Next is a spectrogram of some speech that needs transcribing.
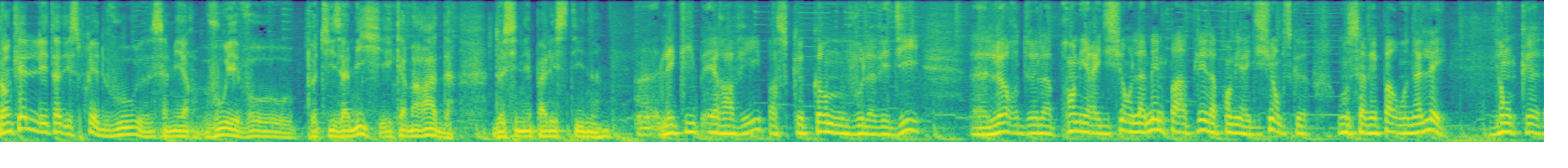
Dans quel état d'esprit êtes-vous, Samir Vous et vos petits amis et camarades de Ciné Palestine? Euh, L'équipe est ravie parce que, comme vous l'avez dit, euh, lors de la première édition. On l'a même pas appelé la première édition parce que on ne savait pas où on allait. Donc euh,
